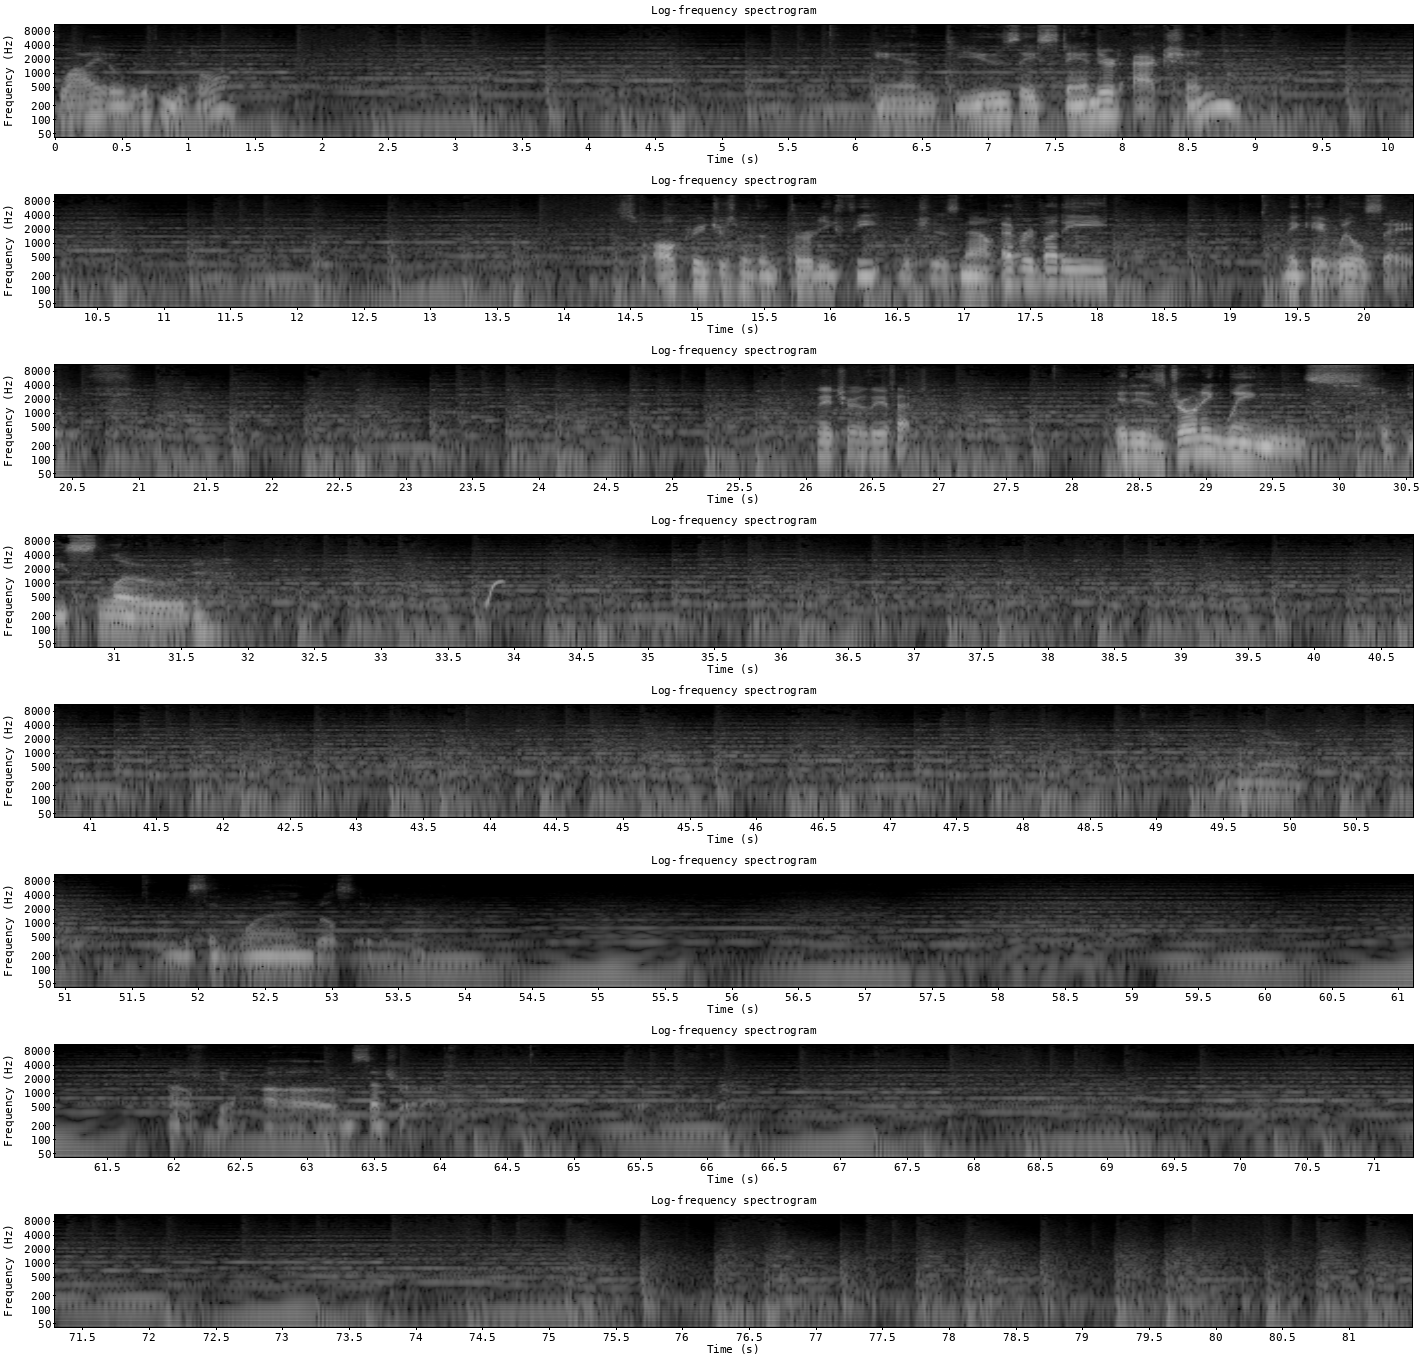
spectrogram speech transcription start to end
fly over to the middle. And use a standard action. So all creatures within 30 feet, which is now everybody, make a will save. Nature of the effect? It is droning wings. He'll be slowed.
